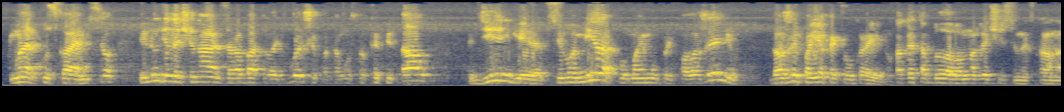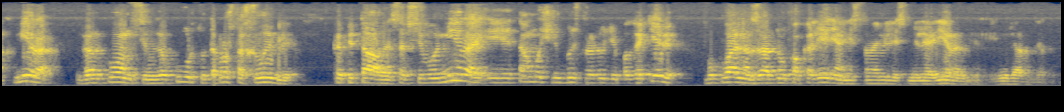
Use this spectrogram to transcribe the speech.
Мы отпускаем все, и люди начинают зарабатывать больше, потому что капитал деньги всего мира, по моему предположению, должны поехать в Украину. Как это было во многочисленных странах мира, Гонконг, Сингапур, туда просто хлынули капиталы со всего мира, и там очень быстро люди богатели. Буквально за одно поколение они становились миллионерами и миллиардерами.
